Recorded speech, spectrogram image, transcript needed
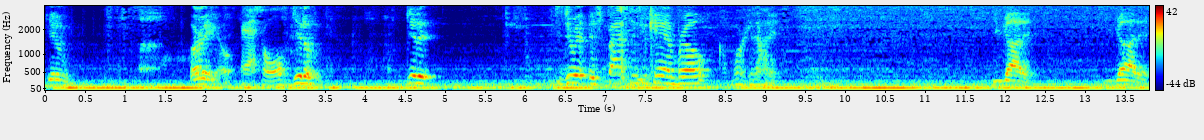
Get him. All right, Yo, asshole. get him. Get it. Do it as fast as you can, bro. I'm working on it. You got it. You got it.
